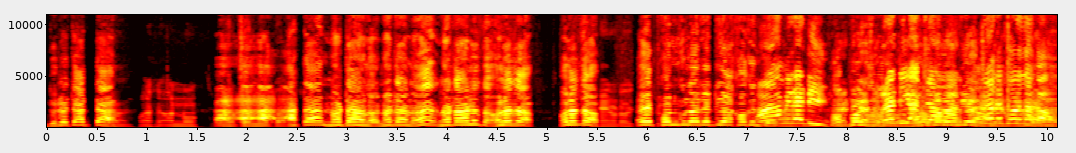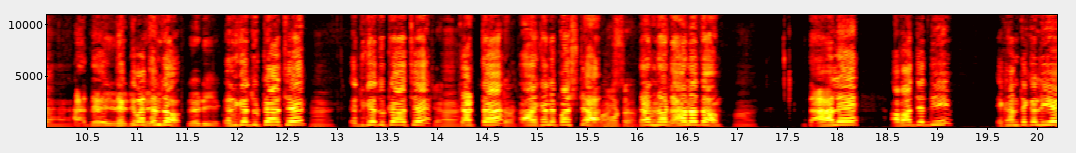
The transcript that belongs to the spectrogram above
দুটো। চারটা? হ্যাঁ। পাঁচ আট ন আ- আ- আ- আটটা? নটা হলো নটা হলো হ্যাঁ। নটা হলো তো হলো তো? হলো তো? হ্যাঁ, এই ফোনগুলো রেডি রাখো কিন্তু। হ্যাঁ, আমি রেডি রেডি আছে আমার। করে দেখাও আ- দে- দেখতে পাচ্ছেন তো? রেডি এদিকে দুটো আছে হ্যাঁ। এদিকে দুটো আছে হ্যাঁ, চারটা। আর এখানে পাঁচটা। তার নটা হলো তো? হ্যাঁ। তাহলে আবার যদি এখান থেকে নিয়ে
